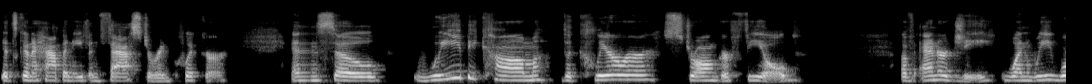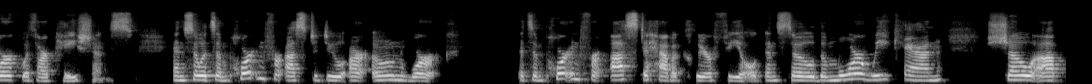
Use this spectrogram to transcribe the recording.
it's going to happen even faster and quicker. And so we become the clearer, stronger field of energy when we work with our patients. And so it's important for us to do our own work. It's important for us to have a clear field. And so the more we can show up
